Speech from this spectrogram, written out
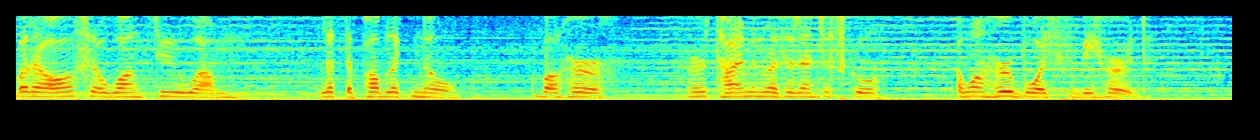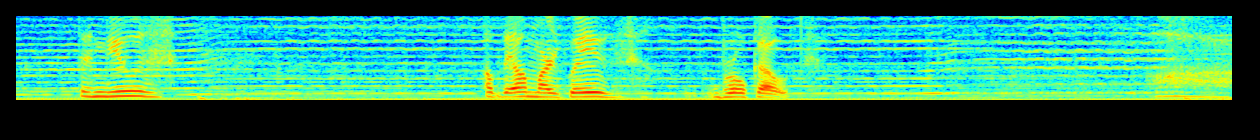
But I also want to um, let the public know about her, her time in residential school. I want her voice to be heard. The news of the unmarked graves broke out. Oh,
